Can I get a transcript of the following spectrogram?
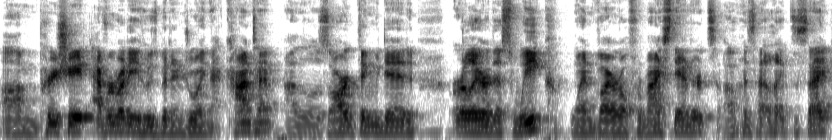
Um, appreciate everybody who's been enjoying that content. Uh, the Lazard thing we did earlier this week went viral for my standards, uh, as I like to say.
